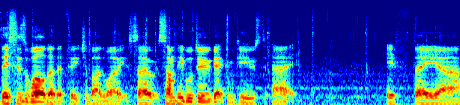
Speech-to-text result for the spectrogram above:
this is a world edit feature, by the way. So some people do get confused. Uh, if they uh,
